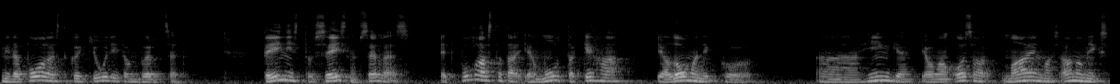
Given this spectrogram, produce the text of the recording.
mille poolest kõik juudid on võrdsed. teenistus seisneb selles, et puhastada ja muuta keha ja loomulikku hinge ja oma osa maailmas anumiks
